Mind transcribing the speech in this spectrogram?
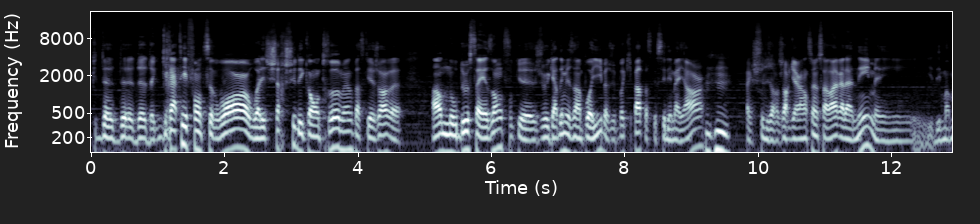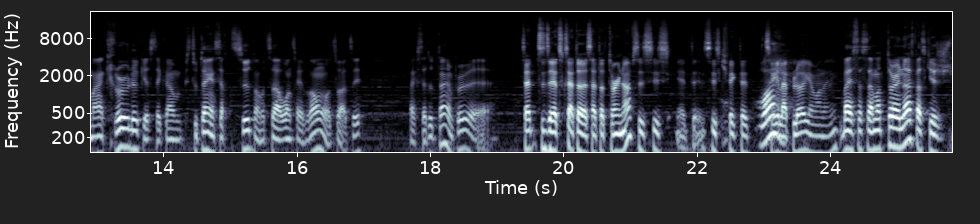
puis de, de, de, de gratter fond de tiroir ou aller chercher des contrats, man, parce que genre, euh, entre nos deux saisons, faut que je veux garder mes employés parce que je veux pas qu'ils partent parce que c'est les meilleurs. Mhm. Fait que je, genre, je leur garantis un salaire à l'année, mais il y a des moments creux là, que c'était comme. Puis tout le temps incertitude, on va-tu avoir une saison, on va-tu avoir, tu sais. Fait que c'était tout le temps un peu. euh, Ça- tu dirais-tu que ça t'a, ça t'a turn off? C'est, c'est, c'est ce qui fait que t'as Ouais. tiré la plug à un moment donné? Ben, ça, ça m'a turn off parce que je-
